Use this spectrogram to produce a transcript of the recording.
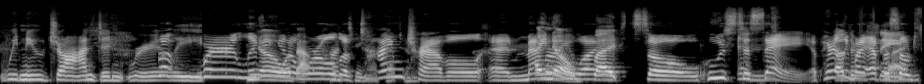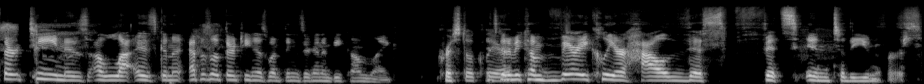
we knew John didn't really. But we're living in a world of hunting at that time travel and memory I know, but- so who's to say? Apparently, by other episode things. thirteen is a lot. Is gonna episode thirteen is when things are gonna become like crystal clear. it's gonna become very clear how this fits into the universe.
